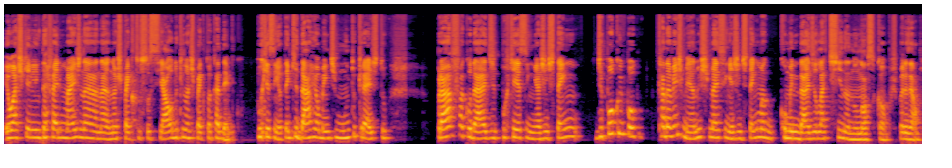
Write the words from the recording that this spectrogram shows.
eu acho que ele interfere mais na, na, no aspecto social do que no aspecto acadêmico. Porque, assim, eu tenho que dar realmente muito crédito pra faculdade, porque, assim, a gente tem, de pouco em pouco, cada vez menos, mas, assim, a gente tem uma comunidade latina no nosso campus, por exemplo.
